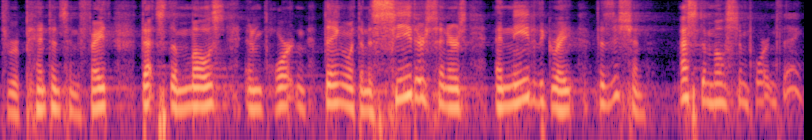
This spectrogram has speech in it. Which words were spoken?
through repentance and faith. That's the most important thing. We want them to see their sinners and need the great physician. That's the most important thing.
